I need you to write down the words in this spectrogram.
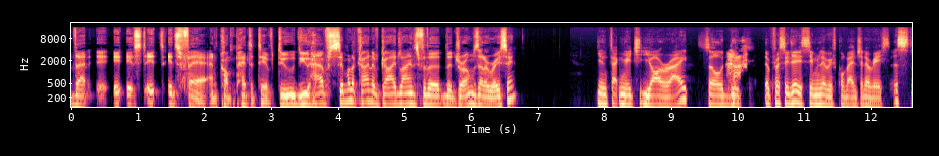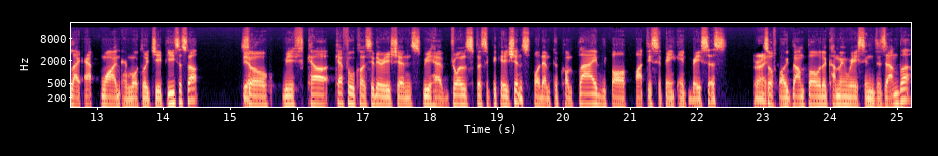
that it, it's it's it's fair and competitive? Do do you have similar kind of guidelines for the the drones that are racing? In fact, Rich, you're right. So the, the procedure is similar with conventional races like F1 and MotoGPs as well. Yeah. So with careful considerations, we have drone specifications for them to comply before participating in races. Right. So for example, the coming race in December,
